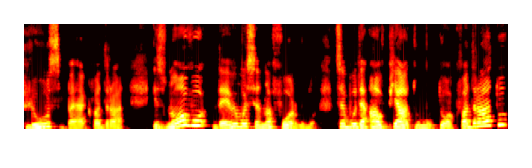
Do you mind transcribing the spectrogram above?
плюс b квадрат. І знову дивимося на формулу. Це буде а в п'ятому до квадрату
